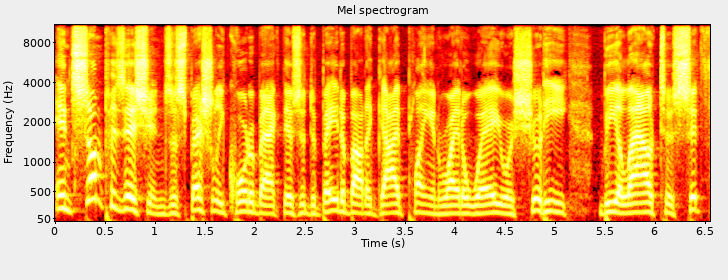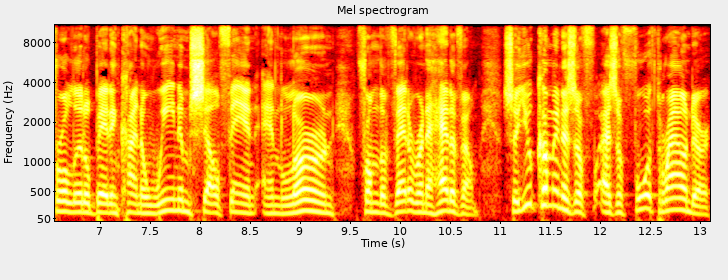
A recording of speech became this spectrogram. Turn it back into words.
in some positions, especially quarterback, there's a debate about a guy playing right away or should he be allowed to sit for a little bit and kind of wean himself in and learn from the veteran ahead of him. So you come in as a as a fourth rounder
